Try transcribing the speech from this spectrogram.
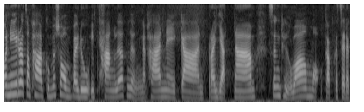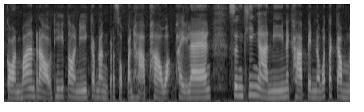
วันนี้เราจะพาคุณผู้ชมไปดูอีกทางเลือกหนึ่งนะคะ ในการประหยัดน้ำซึ่งถือว่าเหมาะกับเกษตรกรบ้านเราที่ตอนนี้กำลังประสบปัญหาภาวะภัยแล้ง ซึ่งที่งานนี้นะคะเป็นนวัตกรรมใ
